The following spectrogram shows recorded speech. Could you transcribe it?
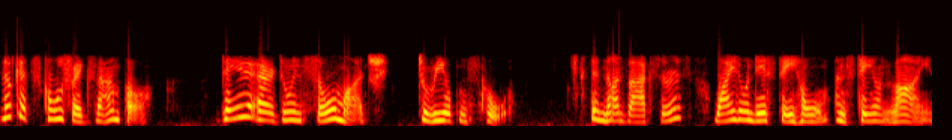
Look at school, for example. They are doing so much to reopen school. The non vaxxers, why don't they stay home and stay online?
